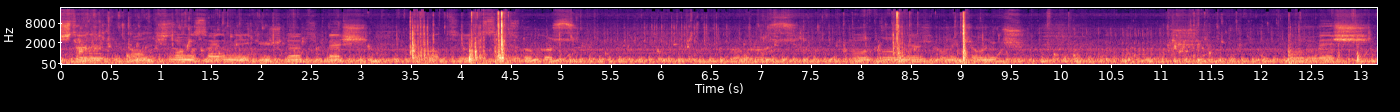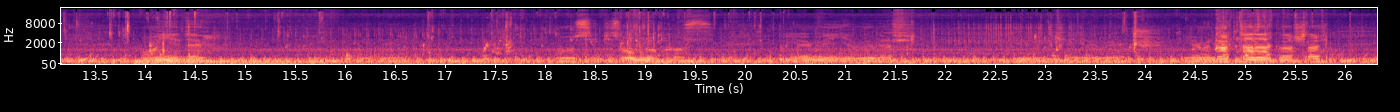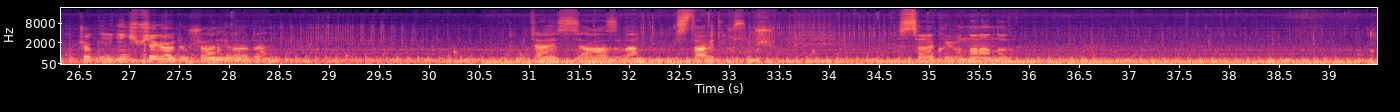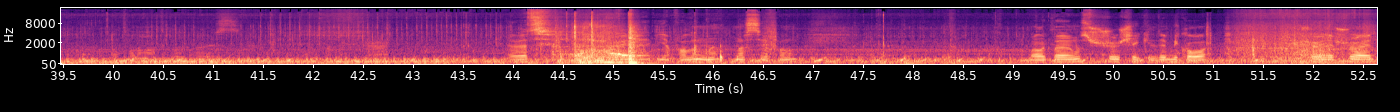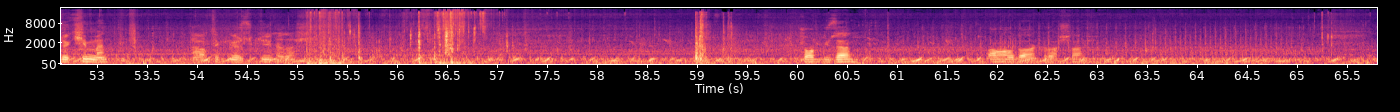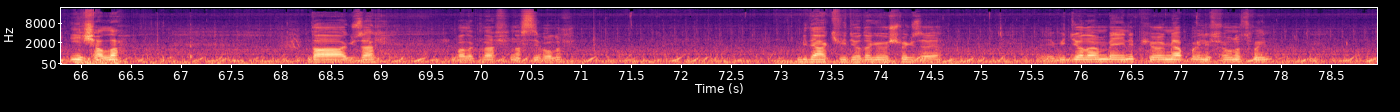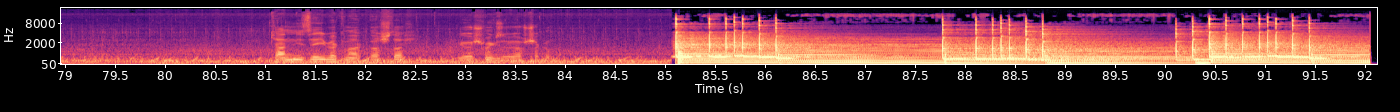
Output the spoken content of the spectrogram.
Kaç tane almışız onu sayalım. 1, 2, 3, 4, 5, 6, 7, 8, 9, 9, 10, 11, 12, 13, 15, 17, 18, 19, 20, 21, 22, 23, 24 tane arkadaşlar. Çok ilginç bir şey gördüm şu an livarda. Tanesi ağzından istavrit kusmuş. Sarı kuyruğundan anladım. Atalım artık bakarız. Evet. Böyle yapalım mı? Nasıl yapalım? Balıklarımız şu şekilde bir kova. Şöyle şuraya dökeyim ben. Artık gözüktüğü kadar. Çok güzel. Ama o da arkadaşlar. İnşallah daha güzel balıklar nasip olur. Bir dahaki videoda görüşmek üzere. Ee, Videolarımı beğenip yorum yapmayı lütfen unutmayın. Kendinize iyi bakın arkadaşlar. Görüşmek üzere. Hoşçakalın.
